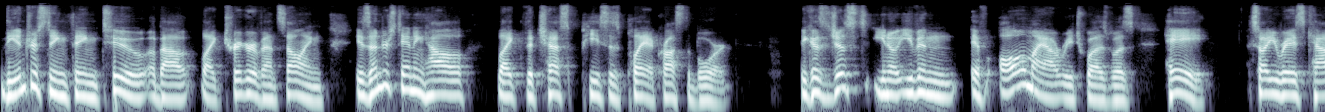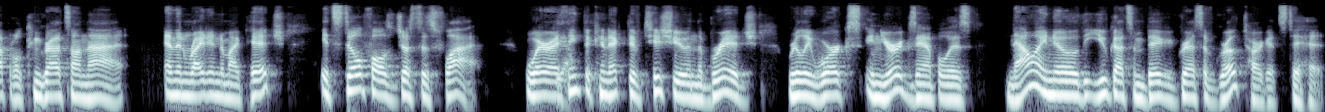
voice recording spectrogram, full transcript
the interesting thing too about like trigger event selling is understanding how like the chess pieces play across the board. Because just, you know, even if all my outreach was was, hey, I saw you raised capital, congrats on that, and then right into my pitch, it still falls just as flat. Where I yeah. think the connective tissue and the bridge really works in your example is now I know that you've got some big aggressive growth targets to hit.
